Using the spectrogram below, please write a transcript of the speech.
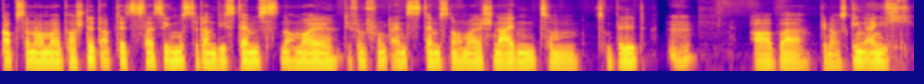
gab es dann nochmal ein paar Schnittupdates. Das heißt, ich musste dann die Stems nochmal, die 5.1 Stems nochmal schneiden zum, zum Bild. Mhm. Aber genau, es ging eigentlich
